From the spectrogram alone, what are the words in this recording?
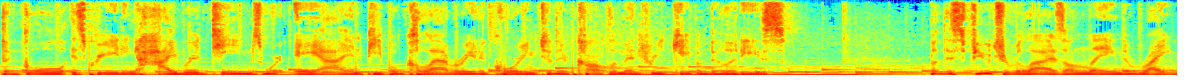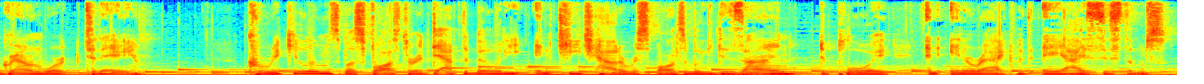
The goal is creating hybrid teams where AI and people collaborate according to their complementary capabilities. But this future relies on laying the right groundwork today. Curriculums must foster adaptability and teach how to responsibly design, deploy, and interact with AI systems.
